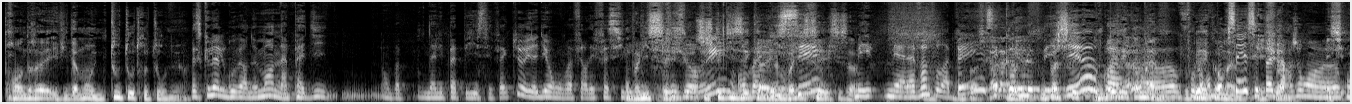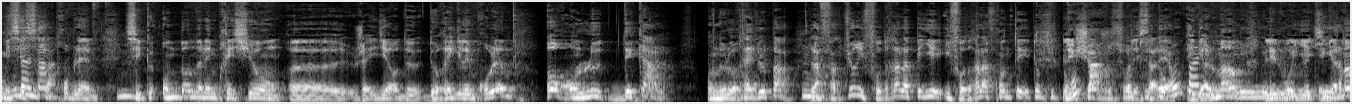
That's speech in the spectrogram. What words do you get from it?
prendrait évidemment une toute autre tournure. Parce que là, le gouvernement n'a pas dit, on va, vous n'allez pas payer ces factures. Il a dit, on va faire des facilités. On va lisser. C'est ce que disait quand même. On va lisser, c'est ça. Mais, mais à la fin, il faudra payer. C'est comme le PGE, quoi. Il euh, faut le rembourser. C'est pas de l'argent euh, Mais c'est ça le problème. Mm. C'est qu'on donne l'impression, euh, j'allais dire, de régler un problème. Or, on le décale on ne le règle pas. Mm. La facture, il faudra la payer, il faudra l'affronter. Les charges sur les salaires également, les, loyers également.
